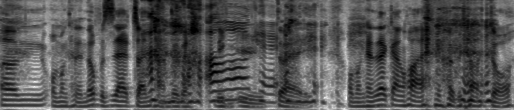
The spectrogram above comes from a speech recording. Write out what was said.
嗯，我们可能都不是在专长这个 哦领域对我们可能在干话会比较多。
